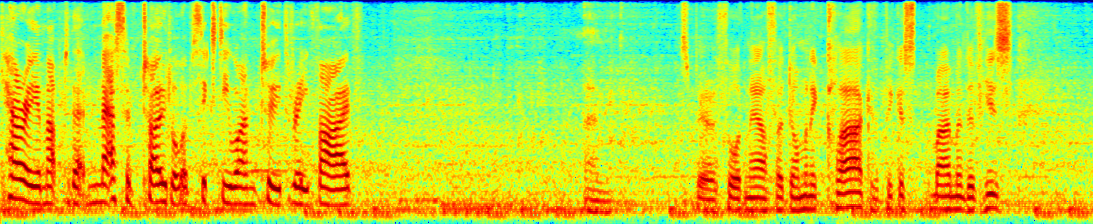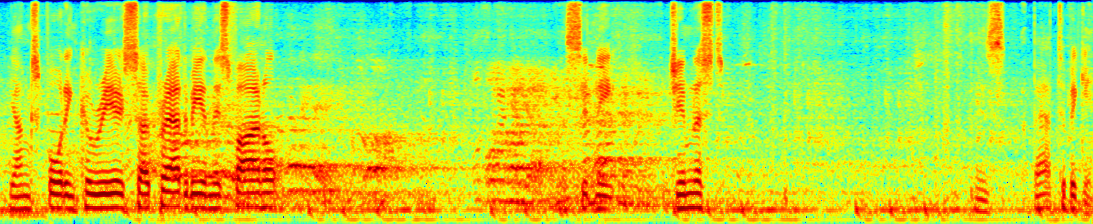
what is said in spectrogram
carry him up to that massive total of 61.235. And spare a thought now for Dominic Clark, the biggest moment of his young sporting career. So proud to be in this final. The Sydney gymnast is about to begin.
